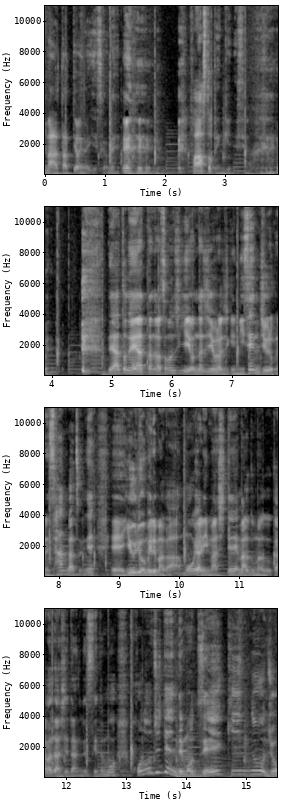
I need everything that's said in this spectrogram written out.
まあ当たってはいないですけどね。ファーストペンギンですよ。で、あとね、やったのは、その時期、同じような時期に2016年3月にね、えー、有料メルマガもやりまして、マグマグから出してたんですけども、この時点でも税金の情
